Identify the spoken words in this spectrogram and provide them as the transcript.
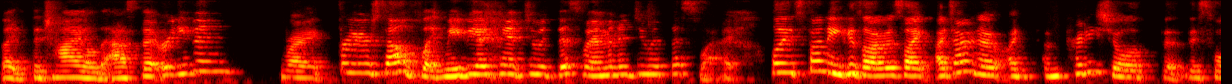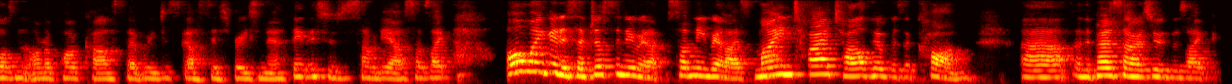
like the child aspect or even right. For yourself like maybe i can't do it this way i'm going to do it this way. Well it's funny because i was like i don't know I, am pretty sure that this wasn't on a podcast that we discussed this recently. I think this was somebody else. I was like oh my goodness i've just suddenly realized my entire childhood was a con. Uh, and the person i was with was like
